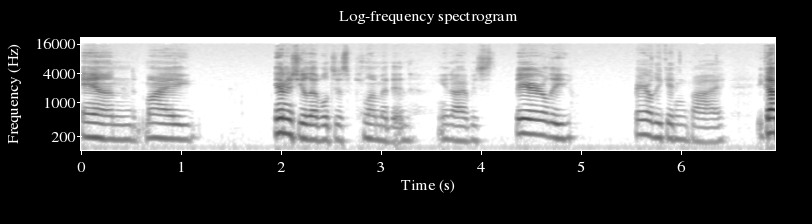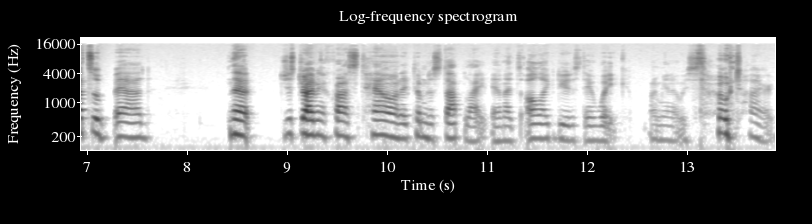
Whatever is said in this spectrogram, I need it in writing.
and my energy level just plummeted. You know, I was barely, barely getting by. It got so bad that just driving across town, I'd come to a stoplight, and that's all I could do to stay awake. I mean, I was so tired.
